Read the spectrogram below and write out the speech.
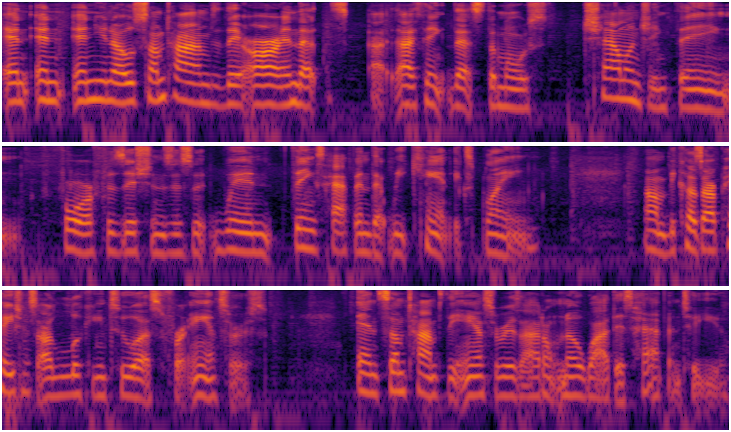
And and and you know, sometimes there are, and that's I, I think that's the most challenging thing for physicians is when things happen that we can't explain, um, because our patients are looking to us for answers, and sometimes the answer is, I don't know why this happened to you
